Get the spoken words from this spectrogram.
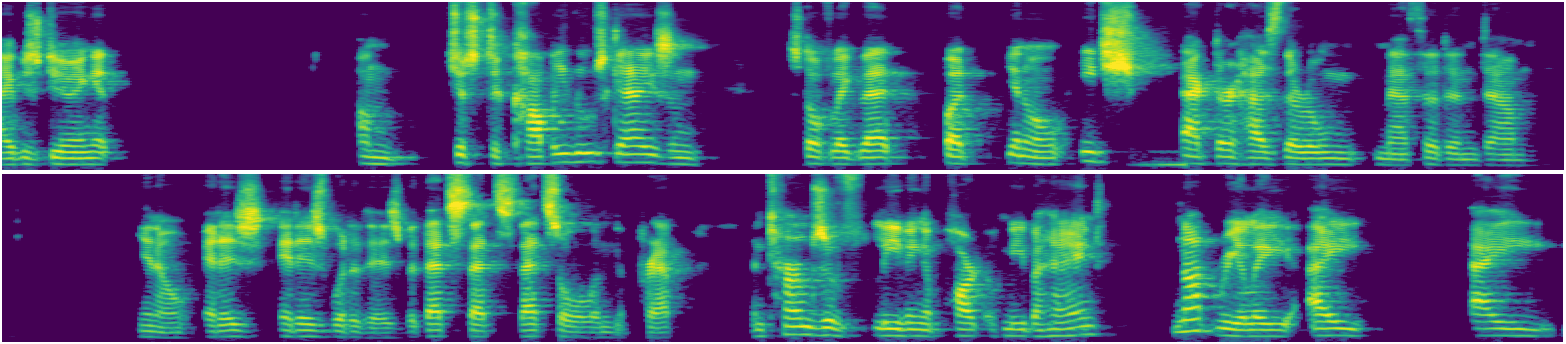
I was doing it on just to copy those guys and stuff like that. But you know each actor has their own method and um, you know it is it is what it is. But that's that's that's all in the prep. In terms of leaving a part of me behind not really. I i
